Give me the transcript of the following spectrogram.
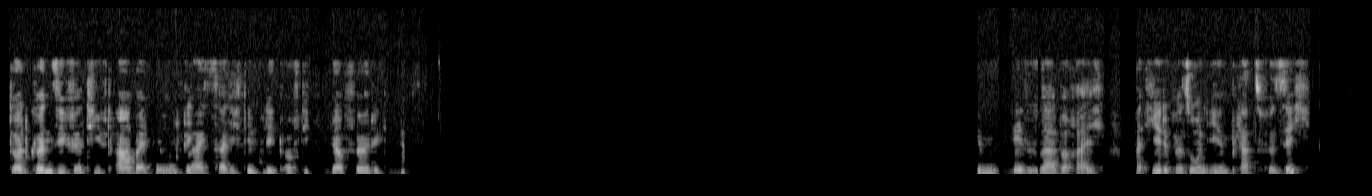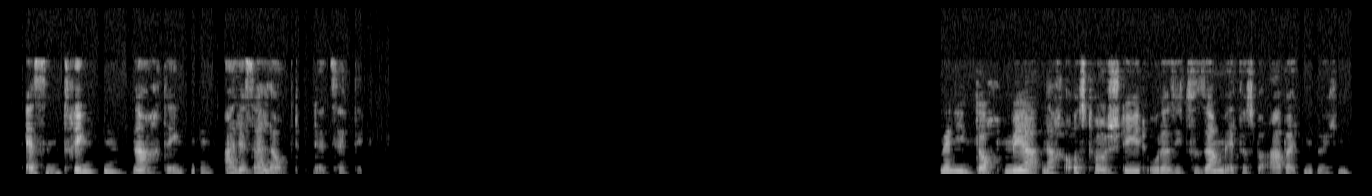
Dort können Sie vertieft arbeiten und gleichzeitig den Blick auf die Kieler Förde genießen. Im Lesesaalbereich hat jede Person ihren Platz für sich. Essen, Trinken, Nachdenken, alles erlaubt in der ZDK. Wenn Ihnen doch mehr nach Austausch steht oder Sie zusammen etwas bearbeiten möchten,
